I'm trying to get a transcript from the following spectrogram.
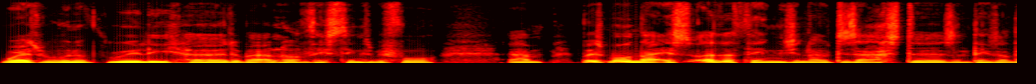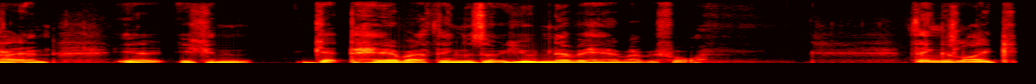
whereas we wouldn't have really heard about a lot of these things before. Um, but it's more than that. It's other things, you know, disasters and things like that, and you know, you can get to hear about things that you never hear about before. Things like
